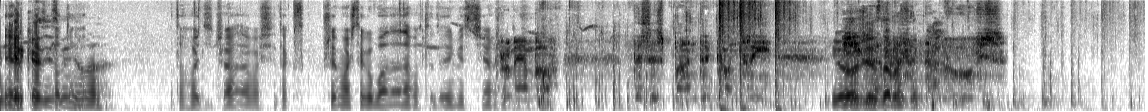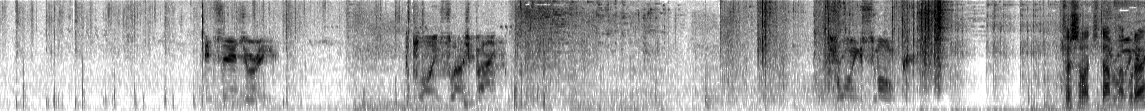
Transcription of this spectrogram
Gierka jest to- niezmieniona. O to chodzi, trzeba właśnie tak przejmować tego banana, bo wtedy im jest ciężej. Remember, this is bandit country. Już jest dobra gierka. Incendiary. Deploying flashbang. Throwing smoke. Fleszować ci tam na górę?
